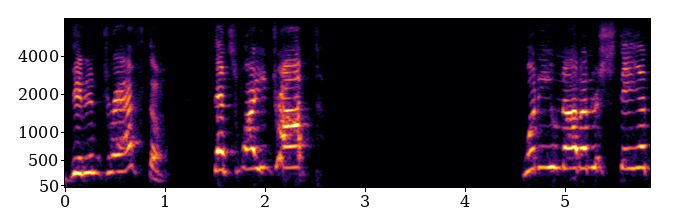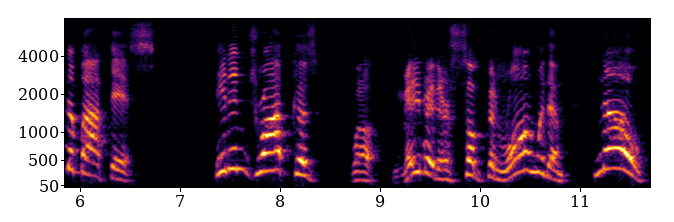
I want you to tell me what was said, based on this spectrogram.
didn't draft them. That's why he dropped. What do you not understand about this? He didn't drop because, well, maybe there's something wrong with him. No,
